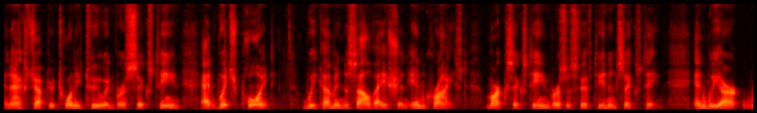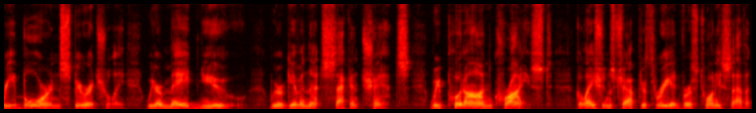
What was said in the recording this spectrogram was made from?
in Acts chapter 22 and verse 16, at which point we come into salvation in Christ. Mark 16, verses 15 and 16. And we are reborn spiritually. We are made new. We are given that second chance. We put on Christ. Galatians chapter 3 and verse 27.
